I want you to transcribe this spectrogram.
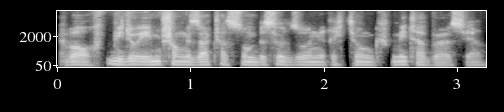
Aber auch, wie du eben schon gesagt hast, so ein bisschen so in Richtung Metaverse, ja.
